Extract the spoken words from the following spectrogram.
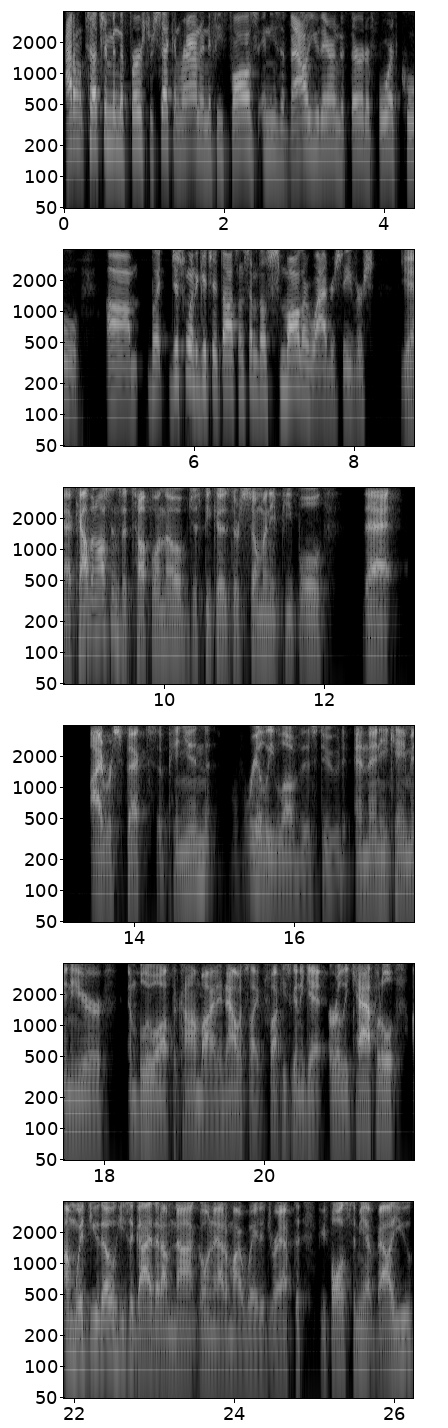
I don't touch him in the first or second round. And if he falls and he's a value there in the third or fourth, cool. Um, but just want to get your thoughts on some of those smaller wide receivers. Yeah, Calvin Austin's a tough one though, just because there's so many people that I respect opinion really love this dude. And then he came in here and blew off the combine. And now it's like, fuck, he's going to get early capital. I'm with you, though. He's a guy that I'm not going out of my way to draft. If he falls to me at value,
